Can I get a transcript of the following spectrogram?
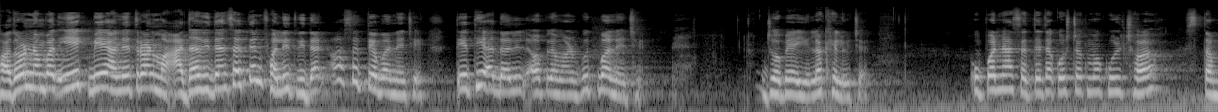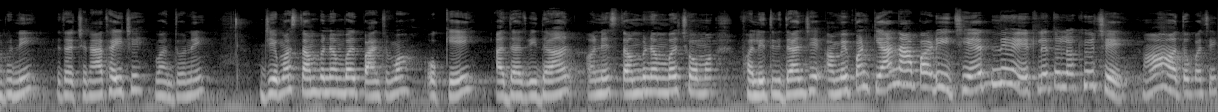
હરોળ નંબર એક, બે અને ત્રણમાં આધાર વિધાન સત્ય અને ફલિત વિધાન અસત્ય બને છે. તેથી આ દલીલ અપ્રમાણભૂત બને છે. જો બે અહીં લખેલું છે. ઉપરના સત્યતા કોષ્ટકમાં કુલ છ સ્તંભની રચના થઈ છે. વાંધો નહીં. જેમાં સ્તંભ નંબર પાંચમાં ઓકે, આધાર વિધાન અને સ્તંભ નંબર છમાં ફલિત વિધાન છે. અમે પણ ક્યાં ના પાડી? છે જ ને. એટલે તો લખ્યું છે. હા, તો પછી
